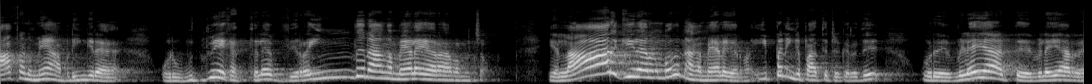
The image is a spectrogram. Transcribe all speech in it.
பார்க்கணுமே அப்படிங்கிற ஒரு உத்வேகத்தில் விரைந்து நாங்கள் மேலே ஏற ஆரம்பித்தோம் எல்லாரும் கீழே இறங்கும்போது நாங்கள் மேலே ஏறணும். இப்போ நீங்கள் பார்த்துட்ருக்கிறது ஒரு விளையாட்டு விளையாடுற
